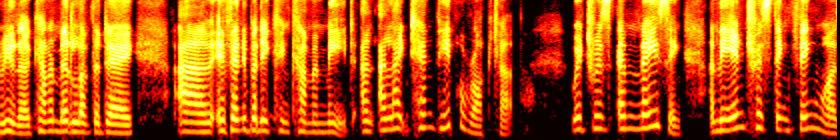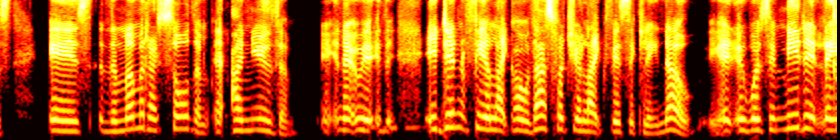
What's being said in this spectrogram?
you know, kind of middle of the day. Uh, if anybody can come and meet, and, and like ten people rocked up which was amazing. And the interesting thing was, is the moment I saw them, I knew them you know it, it, didn't feel like oh that's what you're like physically. No it, it was immediately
